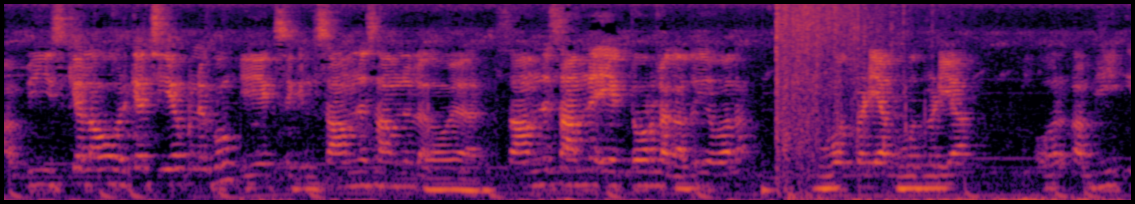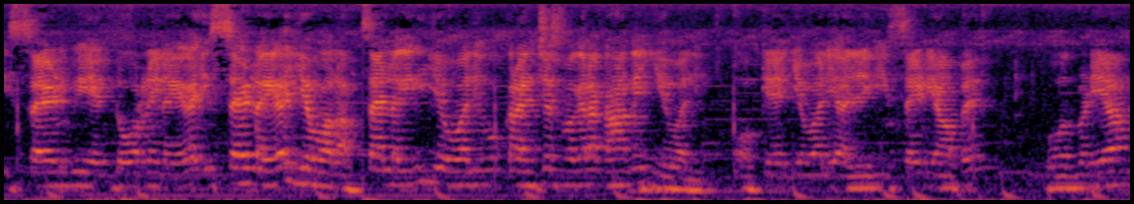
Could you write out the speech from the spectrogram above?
अभी इसके अलावा और क्या चाहिए अपने को? एक सेकंड सामने सामने लगाओ यार। सामने सामने एक डोर लगा दो ये वाला। बहुत बढ़िया बहुत बढ़िया। और अभी इस साइड भी एक डोर नहीं लगेगा। इस साइड लगेगा ये वाला। साइड लगेगी ये वाली, वो क्रंचेस वगैरह कहाँ गई? ये वाली। ओके ये वाली आ जाएगी इस साइड यहाँ पे। बहुत बढ़िया।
